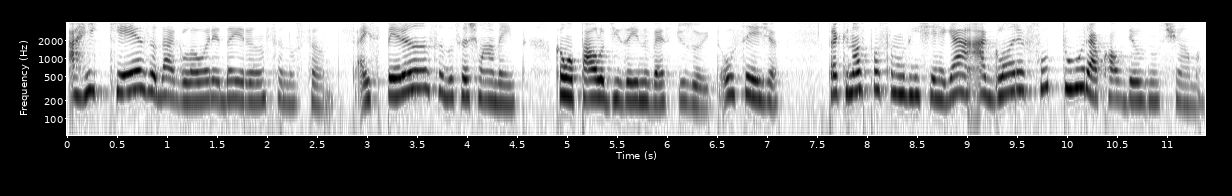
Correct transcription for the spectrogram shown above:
a riqueza da glória e da herança nos santos, a esperança do seu chamamento, como Paulo diz aí no verso 18. Ou seja, para que nós possamos enxergar a glória futura a qual Deus nos chama.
